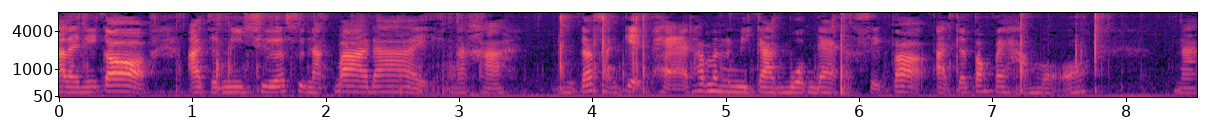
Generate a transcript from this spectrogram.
อะไรนี้ก็อาจจะมีเชื้อสุนัขบ้าได้นะคะอืมก็สังเกตแผลถ้ามันมีการบวมแดงอักเสบก็อาจจะต้องไปหาหมอ นะ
